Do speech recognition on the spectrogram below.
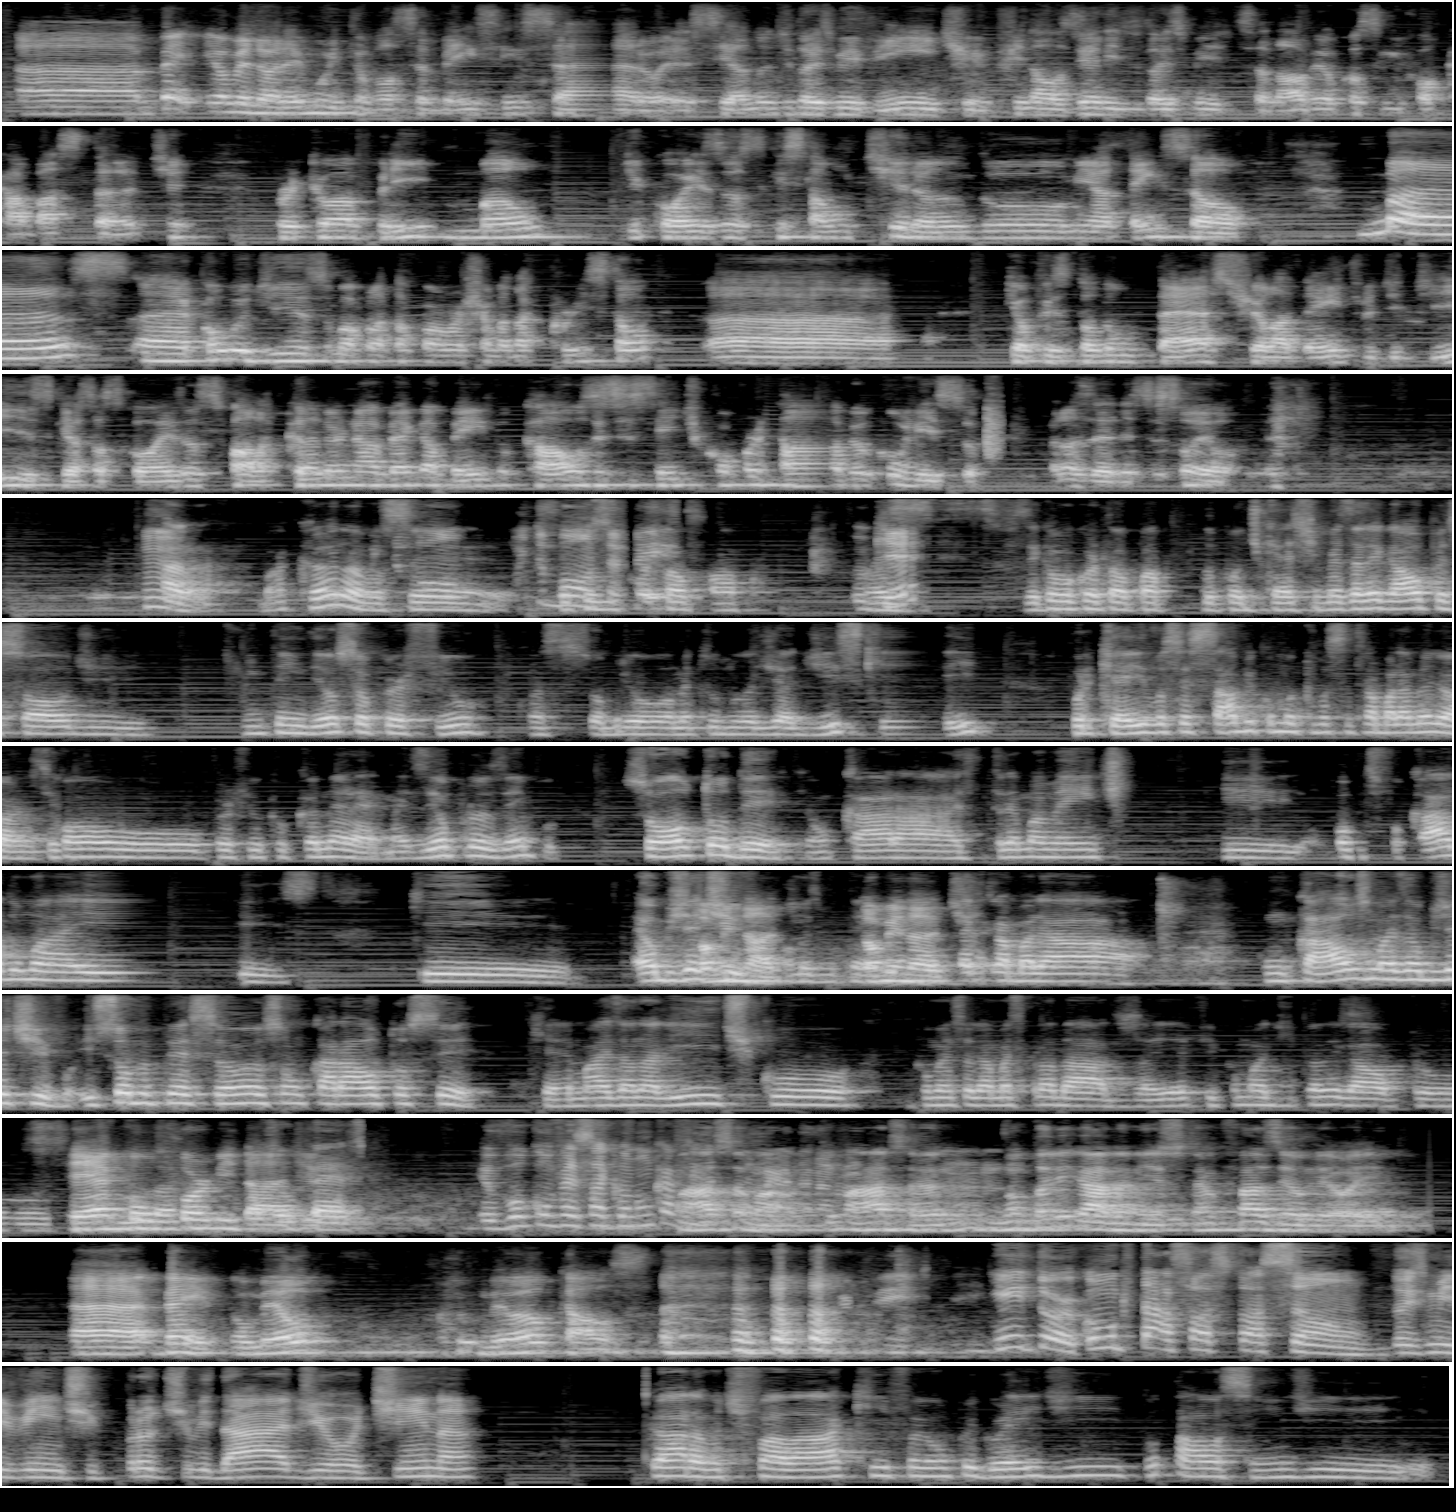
Uh, bem, eu melhorei muito, vou ser bem sincero. Esse ano de 2020, finalzinho ali de 2019, eu consegui focar bastante, porque eu abri mão de coisas que estavam tirando minha atenção. Mas, uh, como diz uma plataforma chamada Crystal, uh, que eu fiz todo um teste lá dentro de disco e essas coisas, fala, Kanner navega bem no caos e se sente confortável com isso. Prazer, esse sou eu. Hum. Cara, bacana você. Muito bom, muito bom você fez. O, papo, o quê? Sei que eu vou cortar o papo do podcast, mas é legal, pessoal, de entender o seu perfil sobre a metodologia DISC aí, porque aí você sabe como que você trabalha melhor. Não sei qual o perfil que o Kanner é, mas eu, por exemplo, sou AutoD, que é um cara extremamente um pouco desfocado, mas que é objetivo Dominante. ao mesmo tempo. Dominante. Consegue trabalhar com caos, mas é objetivo. E sob pressão, eu sou um cara auto C, que é mais analítico, começa a olhar mais para dados. Aí fica uma dica legal pro. Você é conformidade. Eu vou confessar que eu nunca fiz. Massa, mano, que massa. Eu não, não tô ligado nisso, tenho que fazer o meu aí. É, bem, o meu, o meu é o caos. Perfeito. E Heitor, como que tá a sua situação 2020? Produtividade, rotina? Cara, vou te falar que foi um upgrade total, assim, de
